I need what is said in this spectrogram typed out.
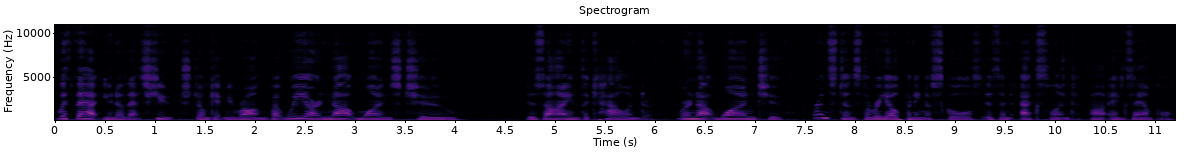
with that, you know, that's huge, don't get me wrong, but we are not ones to design the calendar. We're not one to, for instance, the reopening of schools is an excellent uh, example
